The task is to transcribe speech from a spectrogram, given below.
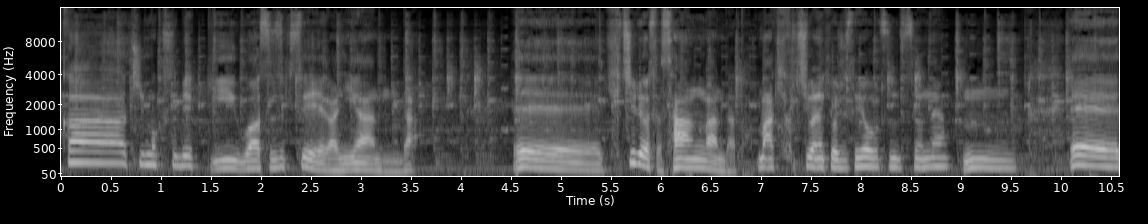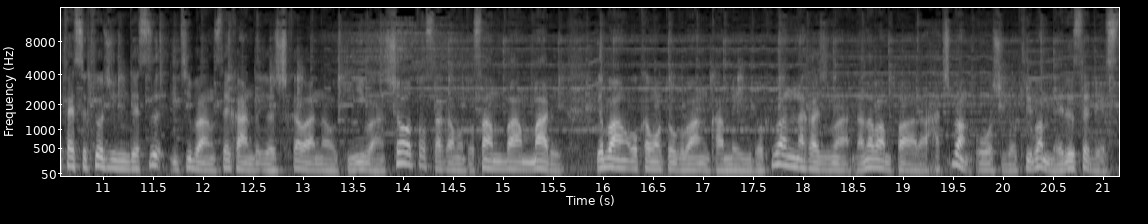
他、注目すべきは鈴木誠也が2安打。えー、菊池涼介3安打と。まあ、菊池はね、巨人戦を打つんですよね。うん。えー、対する巨人です。1番セカンド吉川直樹、2番ショート坂本、3番丸、4番岡本、5番亀井、6番中島、7番パーラ、8番大城、9番メルセデス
